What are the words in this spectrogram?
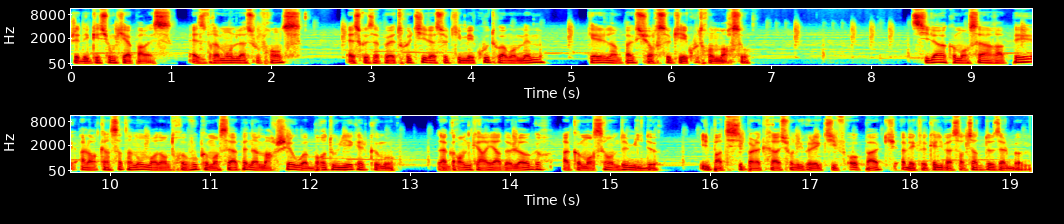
j'ai des questions qui apparaissent. Est-ce vraiment de la souffrance? Est-ce que ça peut être utile à ceux qui m'écoutent ou à moi-même? Quel est l'impact sur ceux qui écouteront le morceau? Scylla a commencé à rapper alors qu'un certain nombre d'entre vous commençaient à peine à marcher ou à bredouiller quelques mots. La grande carrière de l'ogre a commencé en 2002. Il participe à la création du collectif Opaque avec lequel il va sortir deux albums.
